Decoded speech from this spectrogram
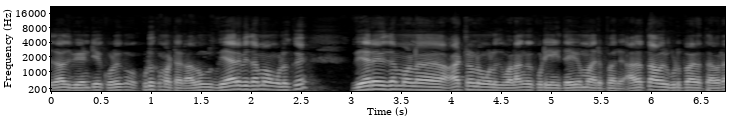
ஏதாவது வேண்டியோ கொடுக்க கொடுக்க மாட்டார். அவங்களுக்கு வேறு விதமாக உங்களுக்கு வேறு விதமான ஆற்றல் உங்களுக்கு வழங்கக்கூடிய தெய்வமாக இருப்பார். அதை தான் அவர் கொடுப்பாரே தவிர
